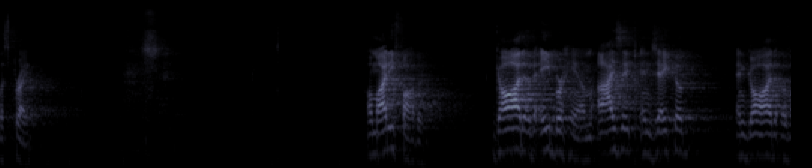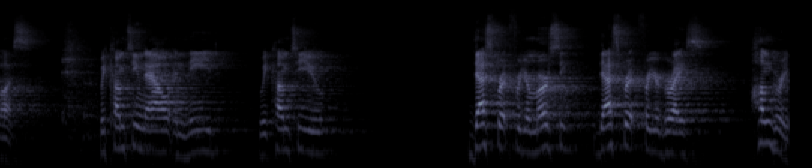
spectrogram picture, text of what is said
Let's pray. Almighty Father, God of Abraham, Isaac, and Jacob, and God of us, we come to you now in need. We come to you desperate for your mercy, desperate for your grace, hungry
